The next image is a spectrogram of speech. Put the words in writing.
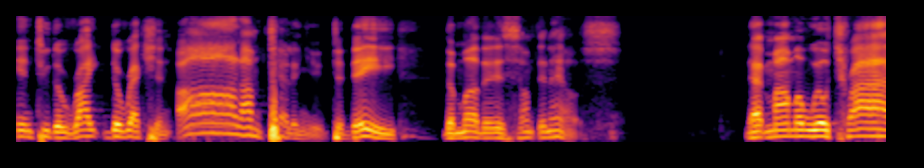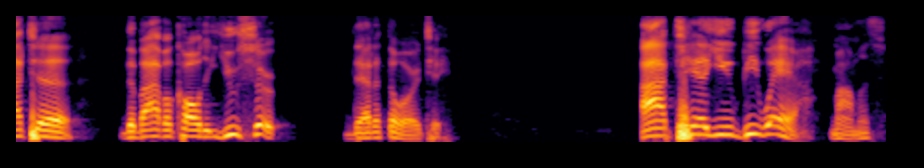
into the right direction. All I'm telling you today, the mother is something else. That mama will try to, the Bible called it usurp that authority. I tell you, beware, mamas,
